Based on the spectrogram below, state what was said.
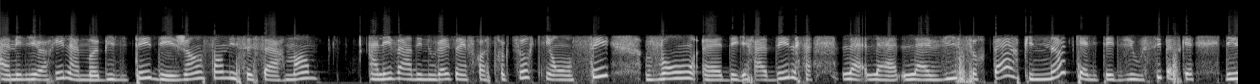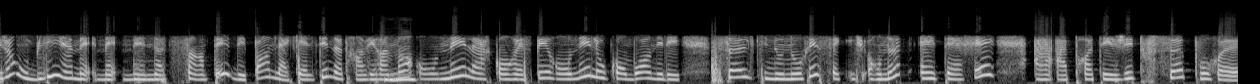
améliorer la mobilité des gens sans nécessairement aller vers des nouvelles infrastructures qui, on sait, vont euh, dégrader la, la, la, vie sur Terre, puis notre qualité de vie aussi, parce que les gens oublient, hein, mais, mais, mais, notre santé dépend de la qualité de notre environnement. Mm-hmm. On est l'air qu'on respire, on est l'eau qu'on boit, on est les seuls qui nous nourrissent. on a intérêt à, à, protéger tout ça pour, euh,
